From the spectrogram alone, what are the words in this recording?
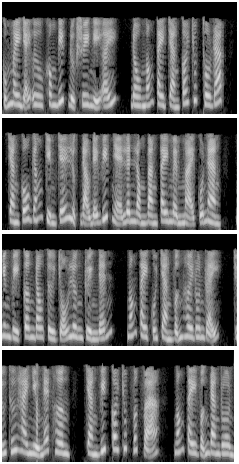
cũng may giải ưu không biết được suy nghĩ ấy, đầu ngón tay chàng có chút thô ráp, chàng cố gắng kiềm chế lực đạo để viết nhẹ lên lòng bàn tay mềm mại của nàng, nhưng vì cơn đau từ chỗ lưng truyền đến, ngón tay của chàng vẫn hơi run rẩy. chữ thứ hai nhiều nét hơn, chàng viết có chút vất vả, ngón tay vẫn đang run,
